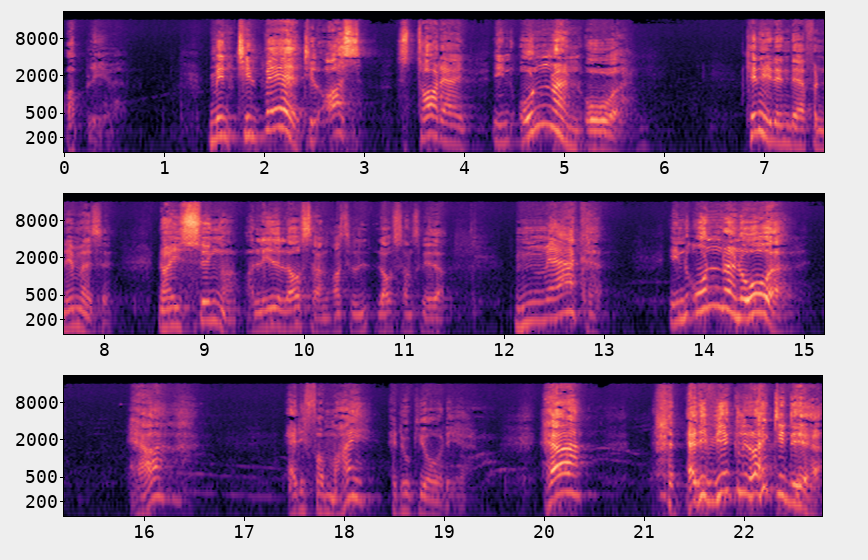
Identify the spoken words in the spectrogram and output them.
opleve. Men tilbage til os står der en undren over. Kender I den der fornemmelse? Når I synger og leder lovsang, også lovsangsleder, mærker en undren over, Herre, er det for mig, at du gjorde det her? Herre, er det virkelig rigtigt det her?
